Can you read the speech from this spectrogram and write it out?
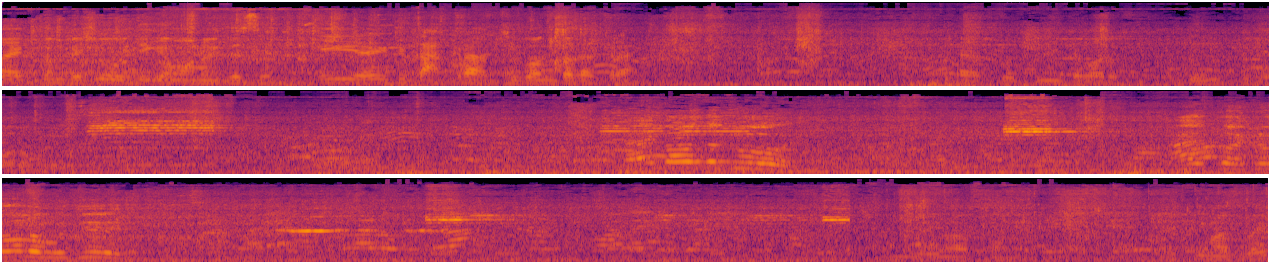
মাথাটা একদম বেশি ওইদিকে মনে হইতেছে। এই একটি কাঁকড়া জীবন্ত কাঁকড়া। নিতে পারো। বড় হয়ে কি মাছ ভাই।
